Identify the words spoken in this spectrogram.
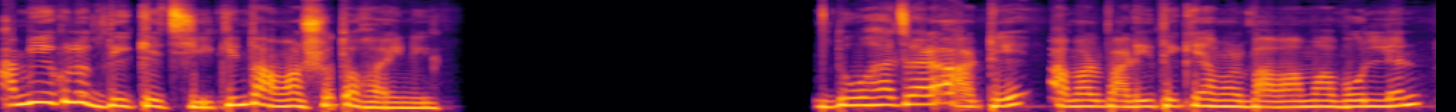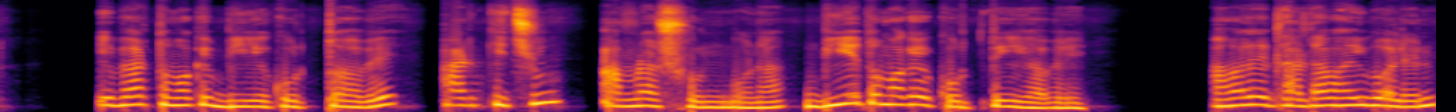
আমি এগুলো দেখেছি, কিন্তু আমার সাথে হয়নি। দু হাজার আটে আমার বাড়ি থেকে আমার বাবা মা বললেন, এবার তোমাকে বিয়ে করতে হবে, আর কিছু আমরা শুনব না। বিয়ে তোমাকে করতেই হবে। আমাদের দাদা ভাই বলেন,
